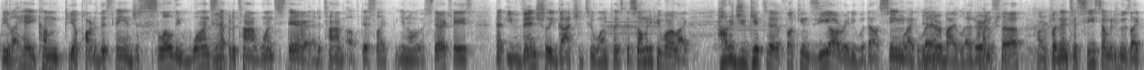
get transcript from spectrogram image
be like, hey, come be a part of this thing, and just slowly, one step at a time, one stair at a time, up this like you know staircase that eventually got you to one place. Because so many people are like. How did you get to fucking Z already without seeing like letter Yeah. by letter and 100%, stuff? 100%. But then to see somebody who's like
